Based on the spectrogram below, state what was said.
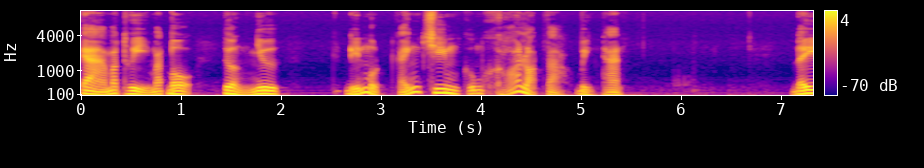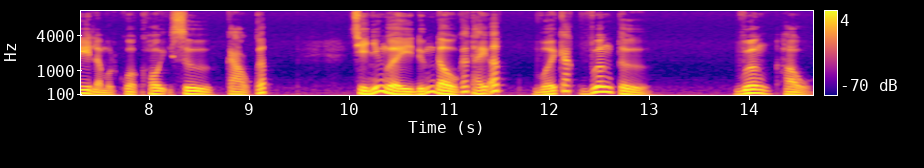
Cả mặt thủy mặt bộ tưởng như đến một cánh chim cũng khó lọt vào bình than. Đây là một cuộc hội sư cao cấp. Chỉ những người đứng đầu các thái ấp với các vương tử, vương, hầu,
